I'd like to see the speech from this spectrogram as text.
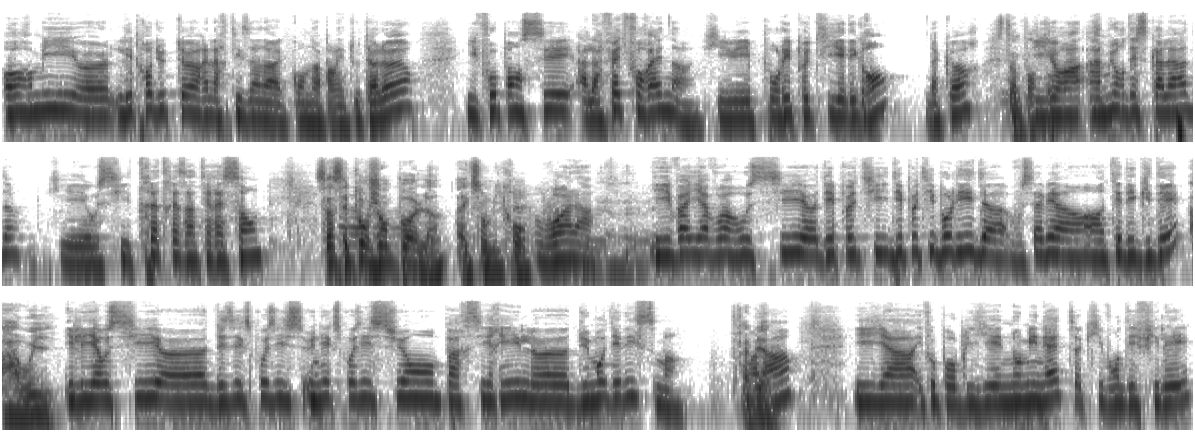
hormis euh, les producteurs et l'artisanat qu'on a parlé tout à l'heure, il faut penser à la fête foraine qui est pour les petits et les grands. D'accord? C'est important. Il y aura un mur d'escalade qui est aussi très très intéressant. Ça, c'est pour Jean-Paul, hein, avec son micro. Voilà. Il va y avoir aussi euh, des petits des petits bolides, vous savez, en, en téléguidé. Ah oui. Il y a aussi euh, des expositions, une exposition par Cyril euh, du modélisme. Très voilà. bien. Il y a, il faut pas oublier nos minettes qui vont défiler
